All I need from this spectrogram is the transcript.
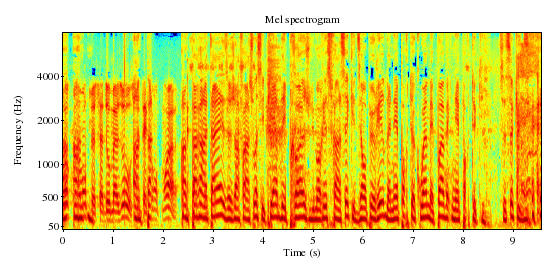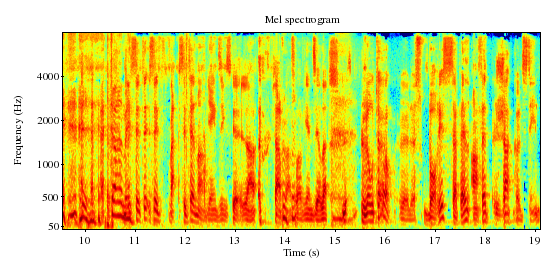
En- pas en- contre le sadomaso, en c'était contre moi. Entre parenthèses, Jean-François, c'est Pierre Desproges, l'humoriste français, qui dit on peut rire de n'importe quoi, mais pas avec n'importe qui. C'est ça qu'il dit. Tom. Mais c'est c'est- bah, c'est tellement bien dit ce que Jean- Jean-François vient de dire là. L'auteur, le- le- Boris, s'appelle en fait Jacques Goldstein.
